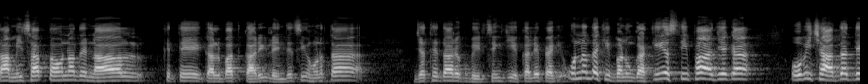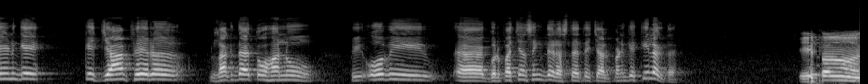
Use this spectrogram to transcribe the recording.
ਧਾਮੀ ਸਾਹਿਬ ਤਾਂ ਉਹਨਾਂ ਦੇ ਨਾਲ ਕਿਤੇ ਗੱਲਬਾਤ ਕਰ ਹੀ ਲੈਂਦੇ ਸੀ। ਹੁਣ ਤਾਂ ਜਥੇਦਾਰ ਰਘਬੀਰ ਸਿੰਘ ਜੀ ਇਕੱਲੇ ਪੈ ਗਏ। ਉਹਨਾਂ ਦਾ ਕੀ ਬਣੂਗਾ? ਕੀ ਅਸਤੀਫਾ ਆ ਜਾਏਗਾ? ਉਹ ਵੀ ਸ਼ਹਾਦਤ ਦੇਣਗੇ ਕਿ ਜਾਂ ਫਿਰ ਲੱਗਦਾ ਤੁਹਾਨੂੰ ਵੀ ਉਹ ਵੀ ਗੁਰਬਚਨ ਸਿੰਘ ਦੇ ਰਸਤੇ ਤੇ ਚੱਲ ਪਣਗੇ? ਕੀ ਲੱਗਦਾ? ਇਹ ਤਾਂ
